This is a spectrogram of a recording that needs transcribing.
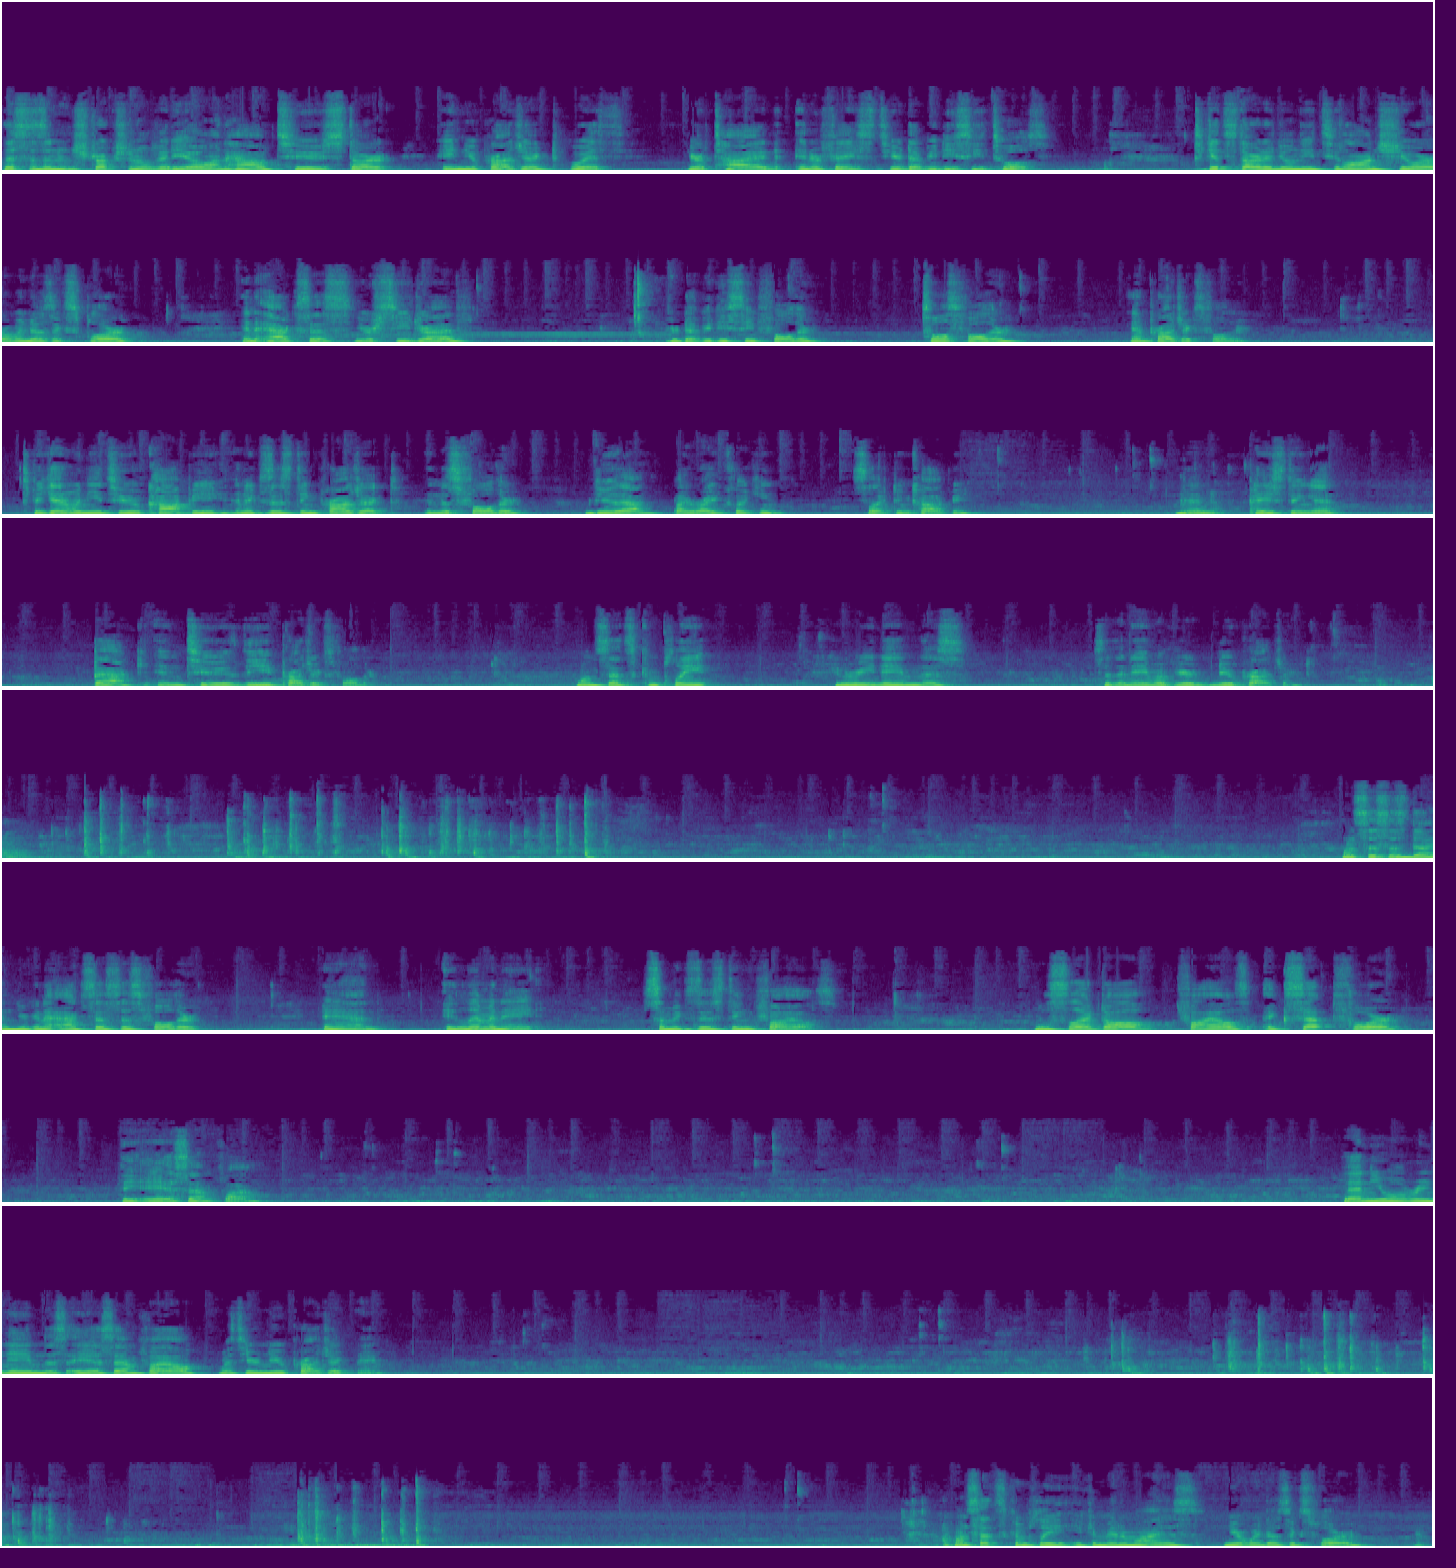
This is an instructional video on how to start a new project with your Tide interface to your WDC tools. To get started, you'll need to launch your Windows Explorer and access your C drive, your WDC folder, Tools folder, and Projects folder. To begin, we need to copy an existing project in this folder. Do that by right-clicking, selecting Copy, and pasting it back into the projects folder. Once that's complete, you can rename this to the name of your new project. Once this is done, you're going to access this folder and eliminate some existing files. We'll select all files except for the ASM file. Then you will rename this ASM file with your new project name. Once that's complete, you can minimize your Windows Explorer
